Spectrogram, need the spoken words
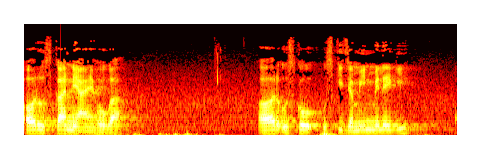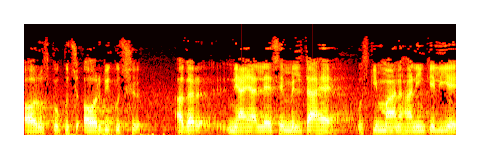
और उसका न्याय होगा। और उसको, उसकी ज़मीन मिलेगी और उसको कुछ और भी कुछ अगर न्यायालय से मिलता है उसकी मानहानि के लिए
